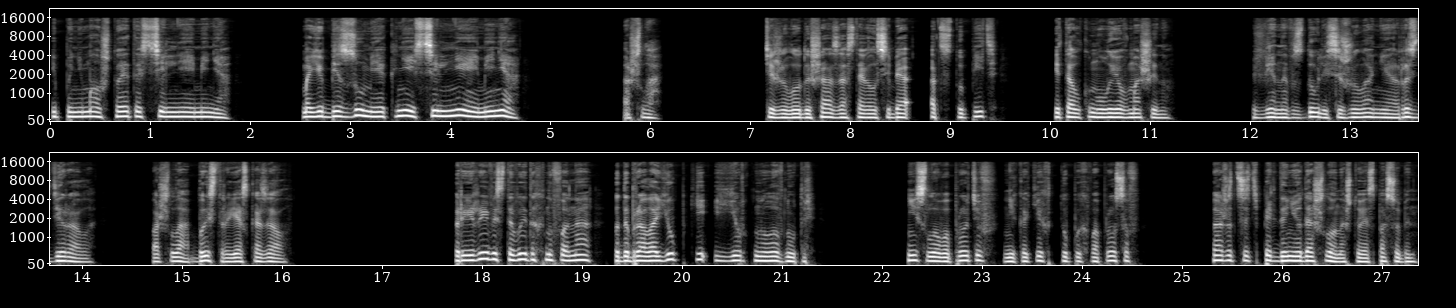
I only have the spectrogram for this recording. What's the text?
и понимал, что это сильнее меня. Мое безумие к ней сильнее меня. Пошла. Тяжело дыша, заставил себя отступить и толкнул ее в машину. Вены вздулись, и желание раздирало. «Пошла, быстро», — я сказал. Прерывисто выдохнув, она подобрала юбки и юркнула внутрь. Ни слова против, никаких тупых вопросов. Кажется, теперь до нее дошло, на что я способен.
